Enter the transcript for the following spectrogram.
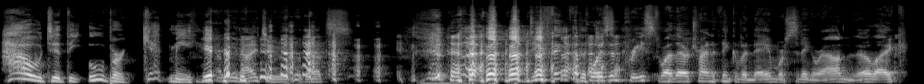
how did the Uber get me here? I mean, I do, but that's Do you think the poison priest, while they're trying to think of a name, were sitting around and they're like,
